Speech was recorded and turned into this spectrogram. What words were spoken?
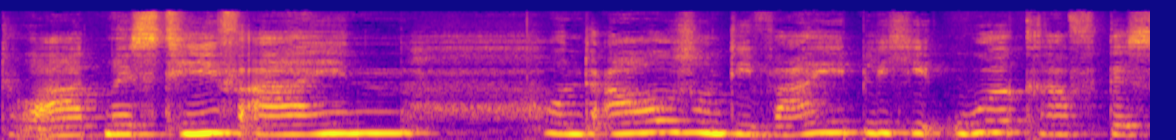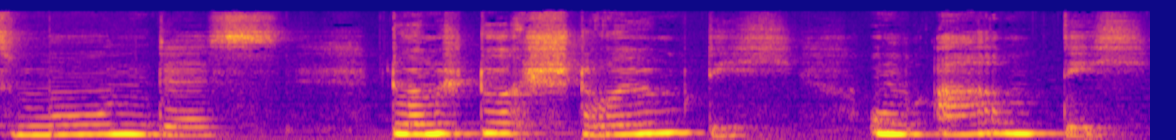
Du atmest tief ein und aus und die weibliche Urkraft des Mondes durchströmt dich, umarmt dich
